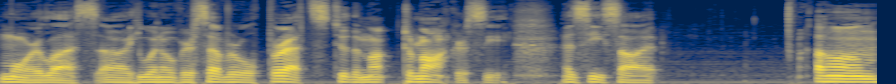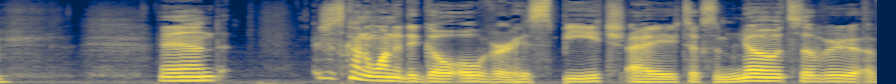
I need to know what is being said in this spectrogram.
more or less. Uh, he went over several threats to the mo- democracy as he saw it. Um, and I just kind of wanted to go over his speech. I took some notes over a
